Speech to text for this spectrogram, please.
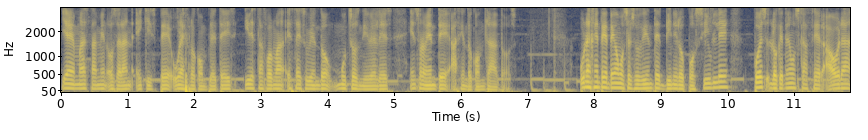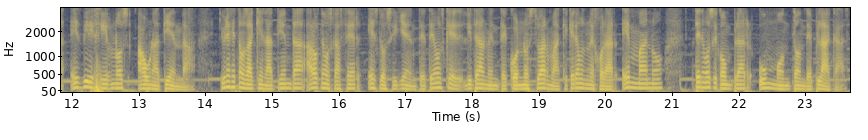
y además también os darán XP una vez que lo completéis y de esta forma estáis subiendo muchos niveles en solamente haciendo contratos. Una gente que tengamos el suficiente dinero posible, pues lo que tenemos que hacer ahora es dirigirnos a una tienda. Y una vez que estamos aquí en la tienda, ahora lo que tenemos que hacer es lo siguiente. Tenemos que literalmente con nuestro arma que queremos mejorar en mano, tenemos que comprar un montón de placas.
